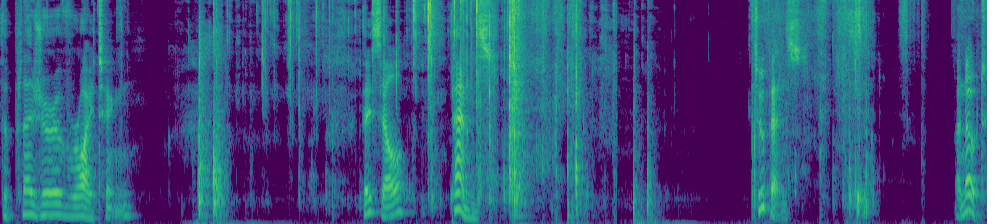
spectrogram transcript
The pleasure of writing. They sell pens. Two pens. A note.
